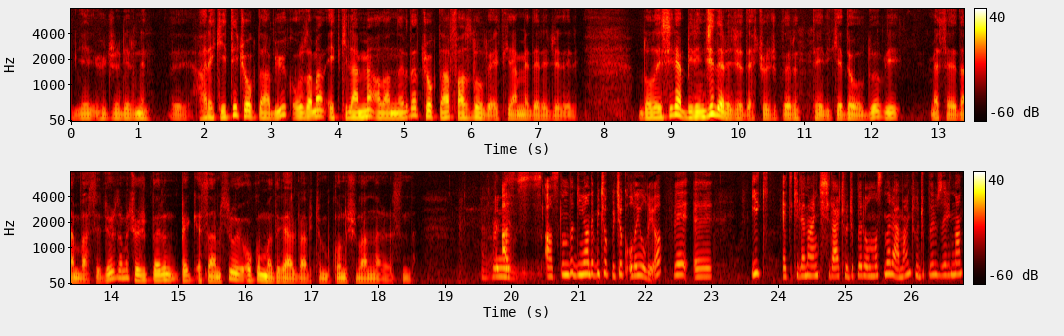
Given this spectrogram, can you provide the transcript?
hücrelerinin e, hareketi çok daha büyük. O zaman etkilenme alanları da çok daha fazla oluyor etkilenme dereceleri. Dolayısıyla birinci derecede çocukların tehlikede olduğu bir meseleden bahsediyoruz ama çocukların pek esamesi okunmadı galiba bütün bu konuşulanlar arasında. Hani As- aslında dünyada birçok birçok olay oluyor ve e, ilk etkilenen kişiler çocuklar olmasına rağmen çocuklar üzerinden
